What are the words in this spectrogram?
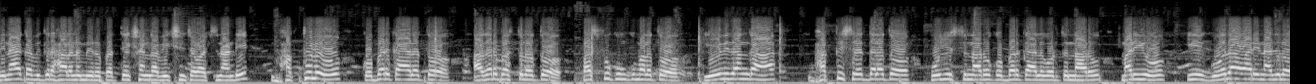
వినాయక విగ్రహాలను మీరు ప్రత్యక్షంగా వీక్షించవచ్చునండి. భక్తులు కొబ్బరికాయలతో అగరబస్తులతో పసుపు కుంకుమలతో ఏ విధంగా భక్తి శ్రద్ధలతో పూజిస్తున్నారు కొబ్బరికాయలు కొడుతున్నారు మరియు ఈ గోదావరి నదిలో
